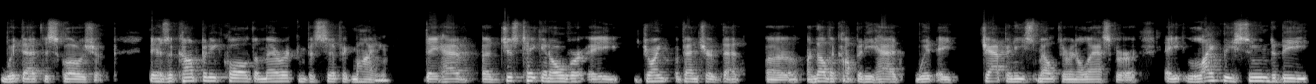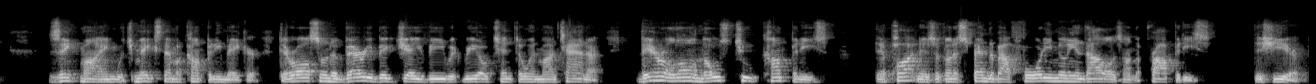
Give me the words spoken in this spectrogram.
with that disclosure, there's a company called American Pacific Mining. They have uh, just taken over a joint venture that uh, another company had with a Japanese smelter in Alaska, a likely soon to be zinc mine, which makes them a company maker. They're also in a very big JV with Rio Tinto in Montana. There alone, those two companies their partners are going to spend about $40 million on the properties this year.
